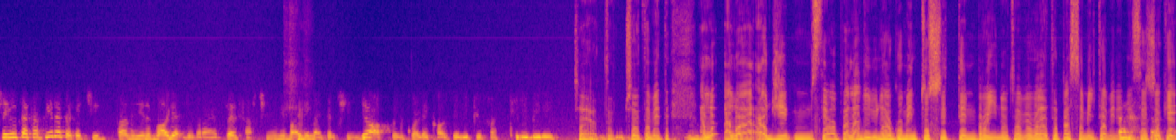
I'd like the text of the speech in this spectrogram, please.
ci aiuta a capire perché ci fa venire voglia, dovrebbe farci venire voglia di metterci in gioco in quelle cose di più fattibili. Certo, certamente. Mm. Allora, oggi mh, mm, stiamo parlando di un argomento settembrino, tra virgolette, passami il termine, nel senso che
